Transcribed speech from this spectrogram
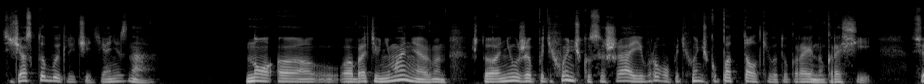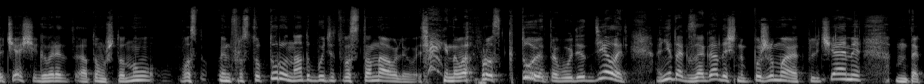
Сейчас кто будет лечить, я не знаю. Но э, обрати внимание, Армен, что они уже потихонечку, США и Европа потихонечку подталкивают Украину к России. Все чаще говорят о том, что ну, инфраструктуру надо будет восстанавливать. И на вопрос, кто это будет делать, они так загадочно пожимают плечами, так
